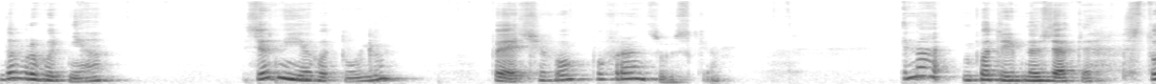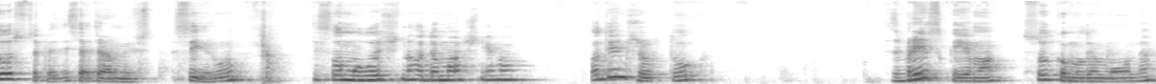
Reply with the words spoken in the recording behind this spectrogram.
Доброго дня! Сьогодні я готую печиво по-французьки. І нам потрібно взяти 100-150 грамів сиру кисломолочного домашнього, один жовток, збризкуємо соком лимона,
